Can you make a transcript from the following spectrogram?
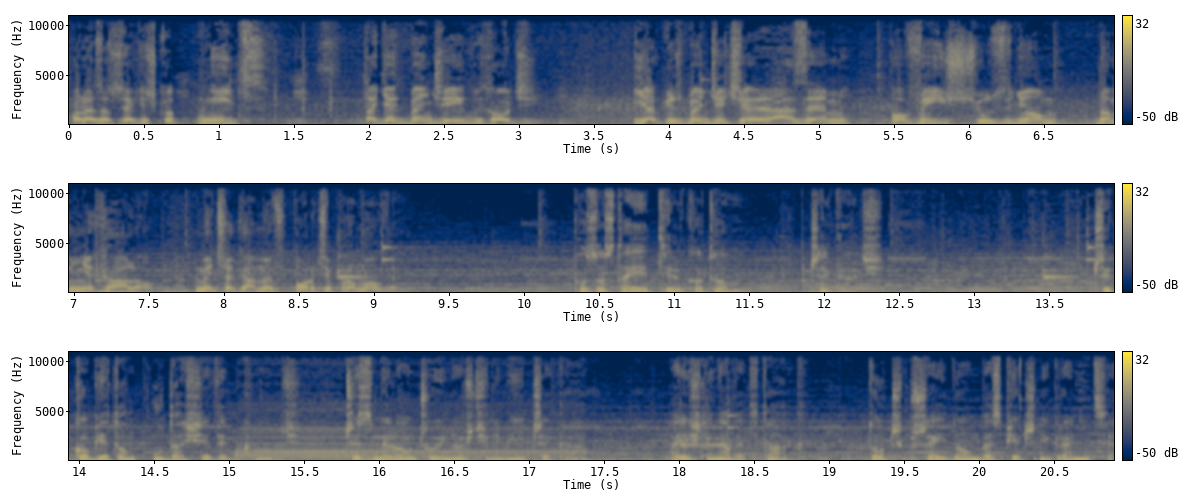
ona zacznie jakieś... Nic. Nic. Tak jak będzie ich wychodzi. I jak już będziecie razem po wyjściu z nią, do mnie halo. My czekamy w porcie promowym. Pozostaje tylko to czekać. Czy kobietom uda się wymknąć? Czy zmylą czujność Libijczyka? A jeśli nawet tak, to czy przejdą bezpiecznie granice?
